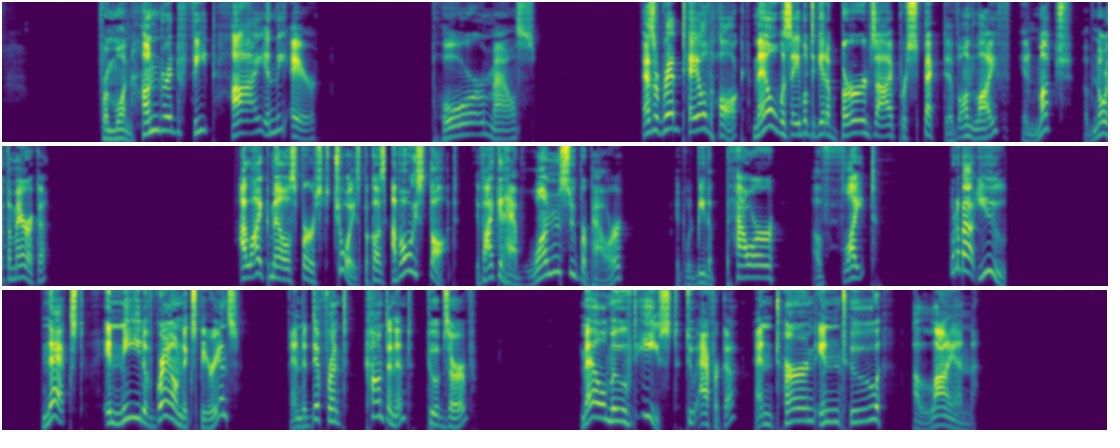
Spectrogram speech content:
from 100 feet high in the air. Poor mouse. As a red tailed hawk, Mel was able to get a bird's eye perspective on life in much of North America. I like Mel's first choice because I've always thought if I could have one superpower, it would be the power of flight. What about you? Next, in need of ground experience and a different continent to observe, Mel moved east to Africa and turned into a lion.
